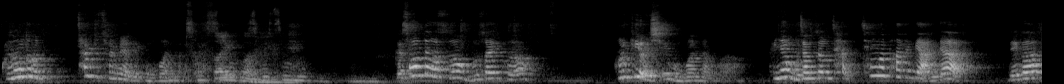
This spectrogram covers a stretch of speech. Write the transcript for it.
그 정도로 철두철미하게 거야. 사이코 아니에요? 그 서울대 갔어. 뭐 사이코야. 그렇게 열심히 공부한다는 거야. 그냥 무작정 차- 책만 파는 게 아니라 내가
